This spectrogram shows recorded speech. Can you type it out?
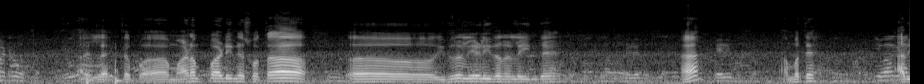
ಮಾಡಿರೋದು ಸರ್. ಇಲ್ಲ ಆಯ್ತಪ್ಪ ಮಾಣಪ್ಪಾಡಿನ ಸ್ವತಃ ಇದರಲ್ಲಿ ಹೇಳಿದಾರಲ್ಲ ಹಿಂದೆ? ಹಾಂ? ಮತ್ತೆ? ಅದು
